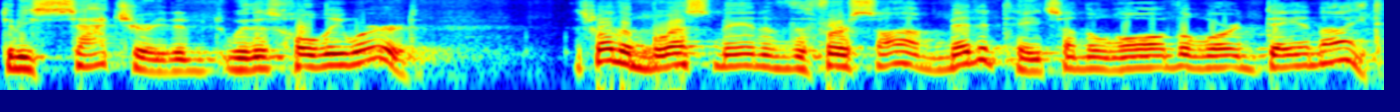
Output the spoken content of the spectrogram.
to be saturated with His holy word. That's why the blessed man of the first psalm meditates on the law of the Lord day and night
